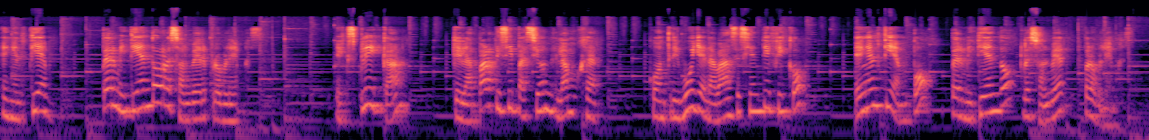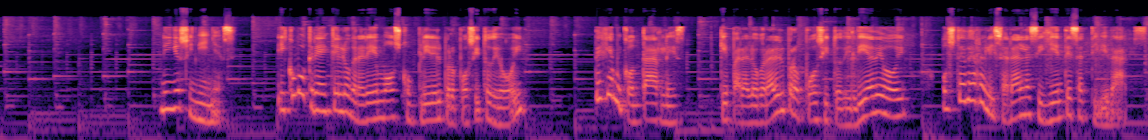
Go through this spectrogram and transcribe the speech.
en el tiempo, permitiendo resolver problemas explica que la participación de la mujer contribuye al avance científico en el tiempo, permitiendo resolver problemas. Niños y niñas, ¿y cómo creen que lograremos cumplir el propósito de hoy? Déjenme contarles que para lograr el propósito del día de hoy, ustedes realizarán las siguientes actividades.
